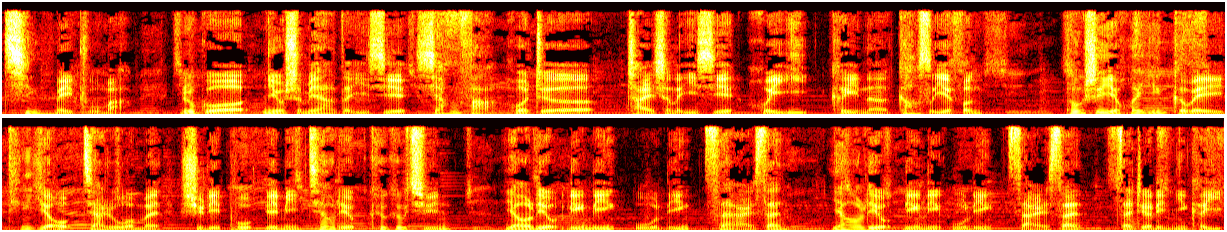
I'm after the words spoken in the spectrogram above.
青梅竹马？如果你有什么样的一些想法，或者产生了一些回忆，可以呢告诉叶枫。同时，也欢迎各位听友加入我们十里铺人民交流 QQ 群：幺六零零五零三二三幺六零零五零三二三。在这里，您可以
